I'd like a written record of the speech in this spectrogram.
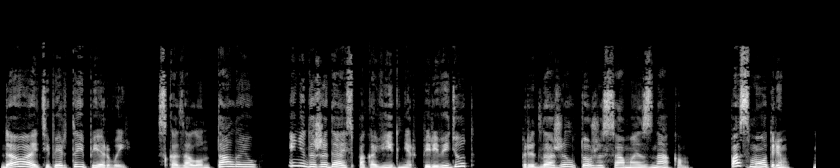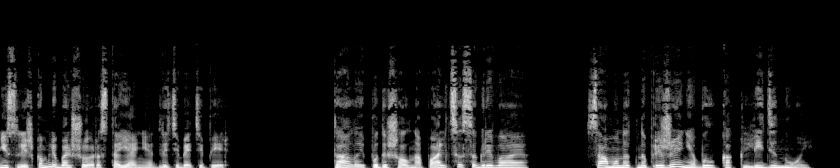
«Давай, теперь ты первый», — сказал он Талаю, и, не дожидаясь, пока Вигнер переведет, предложил то же самое знаком. «Посмотрим, не слишком ли большое расстояние для тебя теперь». Талай подышал на пальцы, согревая. Сам он от напряжения был как ледяной.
